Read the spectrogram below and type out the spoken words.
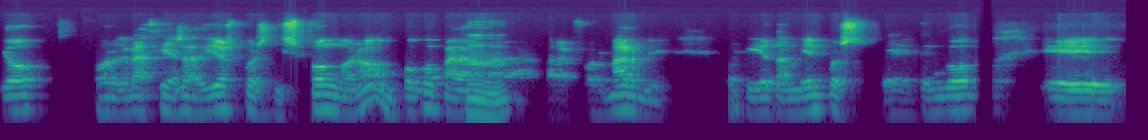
yo, por gracias a Dios, pues dispongo, ¿no? Un poco para, para, formarme, porque yo también, pues, eh, tengo eh,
